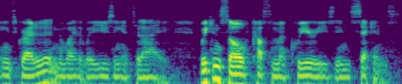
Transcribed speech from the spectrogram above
integrated it and the way that we're using it today, we can solve customer queries in seconds.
